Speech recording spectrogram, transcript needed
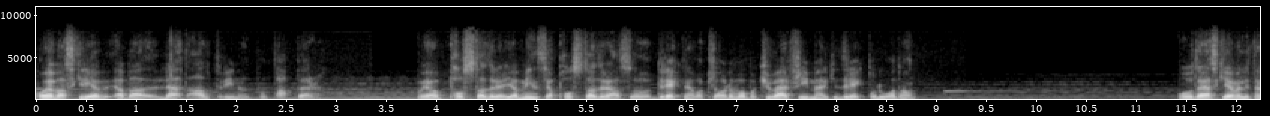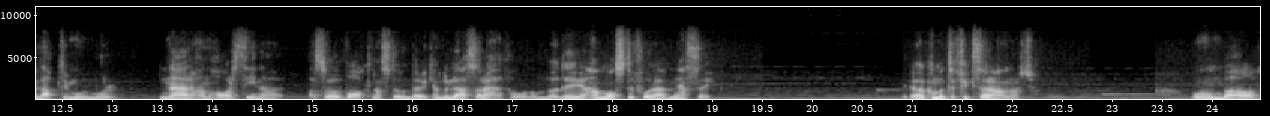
Och jag bara skrev, jag bara lät allt rinna ut på papper. Och jag postade det, jag minns jag postade det alltså direkt när jag var klar. Det var bara kuvert frimärke direkt på lådan. Och där skrev jag en liten lapp till mormor. när han har sina alltså, vakna stunder, kan du läsa det här för honom då? Det är, han måste få det här med sig. Jag kommer inte fixa det annars. Och hon bara, ja,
